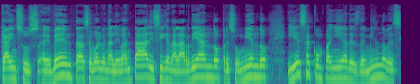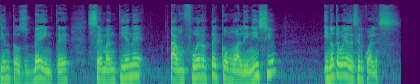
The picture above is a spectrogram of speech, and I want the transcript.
caen sus eh, ventas, se vuelven a levantar y siguen alardeando, presumiendo. Y esa compañía desde 1920 se mantiene tan fuerte como al inicio y no te voy a decir cuál es.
